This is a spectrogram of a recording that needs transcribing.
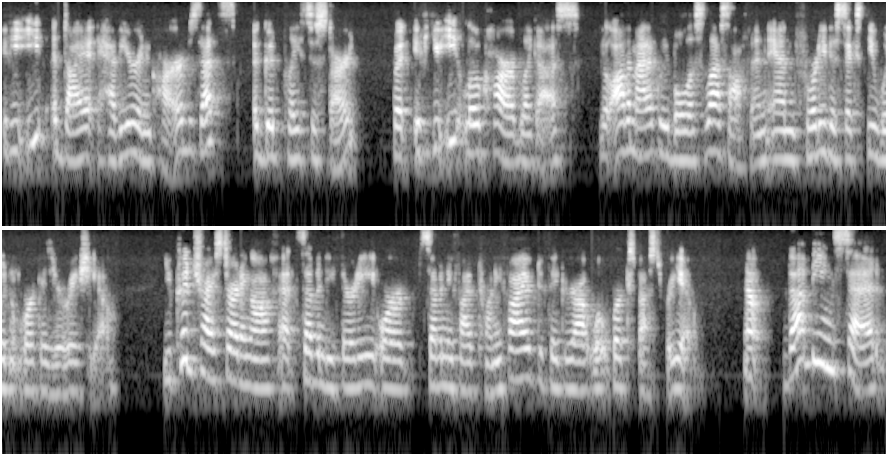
If you eat a diet heavier in carbs, that's a good place to start. But if you eat low carb like us, you'll automatically bolus less often, and 40 to 60 wouldn't work as your ratio. You could try starting off at 70 30 or 75 25 to figure out what works best for you. Now, that being said,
